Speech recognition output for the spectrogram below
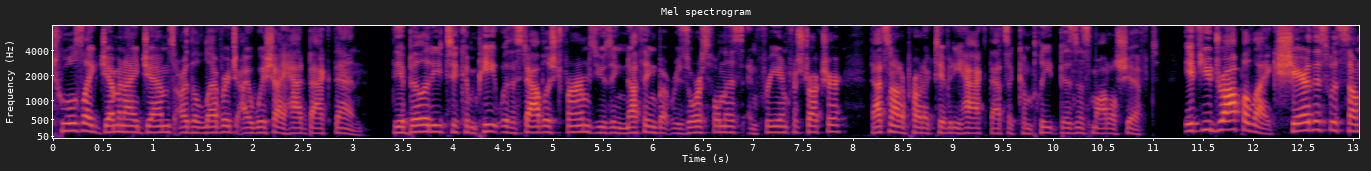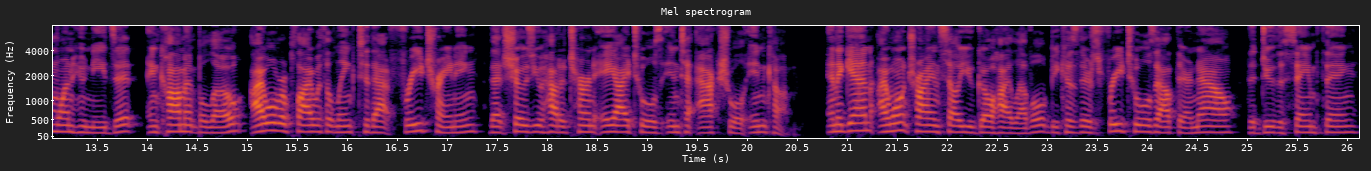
Tools like Gemini Gems are the leverage I wish I had back then. The ability to compete with established firms using nothing but resourcefulness and free infrastructure, that's not a productivity hack, that's a complete business model shift. If you drop a like, share this with someone who needs it, and comment below, I will reply with a link to that free training that shows you how to turn AI tools into actual income. And again, I won't try and sell you Go High Level because there's free tools out there now that do the same thing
